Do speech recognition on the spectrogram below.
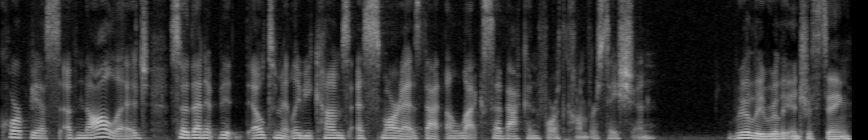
corpus of knowledge so that it ultimately becomes as smart as that Alexa back and forth conversation. Really, really interesting.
